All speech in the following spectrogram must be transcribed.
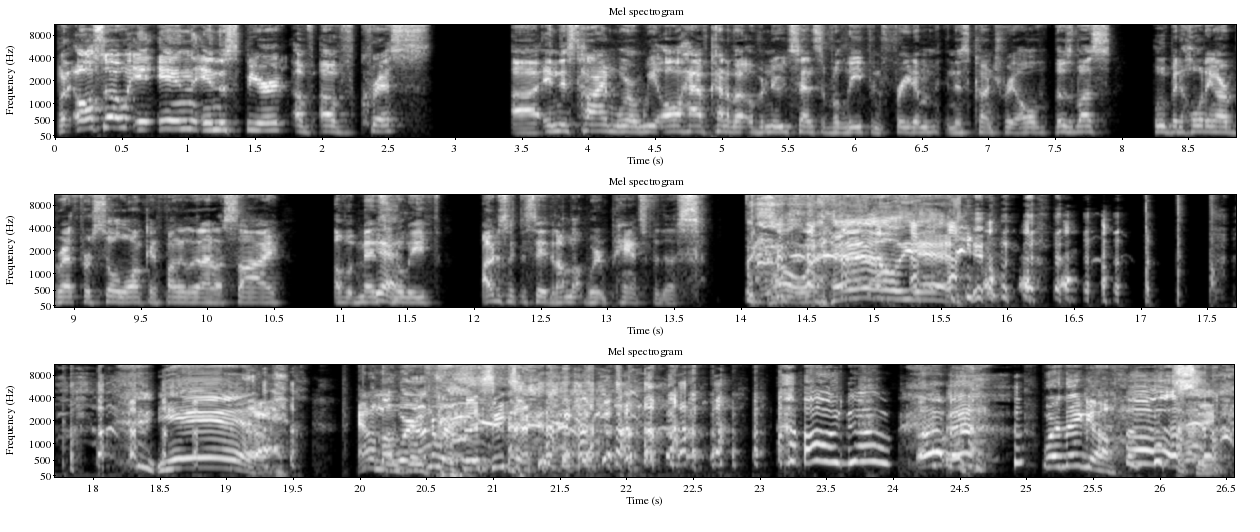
But also in in the spirit of of Chris, uh, in this time where we all have kind of a, a renewed sense of relief and freedom in this country, all those of us who have been holding our breath for so long can finally let out a sigh of immense Yeah. relief. I'd just like to say that I'm not wearing pants for this. oh, hell yeah. yeah. And I'm not wearing underwear for this either. oh no! oh man, where'd they go? Oh,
